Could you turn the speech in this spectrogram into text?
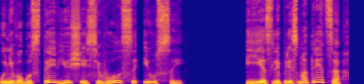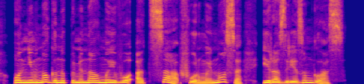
у него густые вьющиеся волосы и усы. Если присмотреться, он немного напоминал моего отца формой носа и разрезом глаз.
